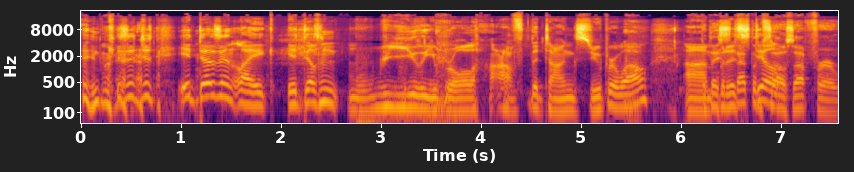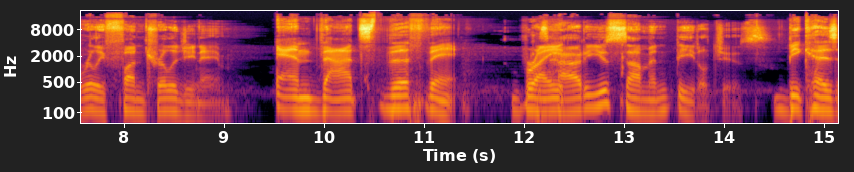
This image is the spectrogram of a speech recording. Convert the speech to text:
because it just it doesn't like it doesn't really roll off the tongue super well. Um, They but set it's still, themselves up for a really fun trilogy name. and that's the thing, right? How do you summon Beetlejuice? because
